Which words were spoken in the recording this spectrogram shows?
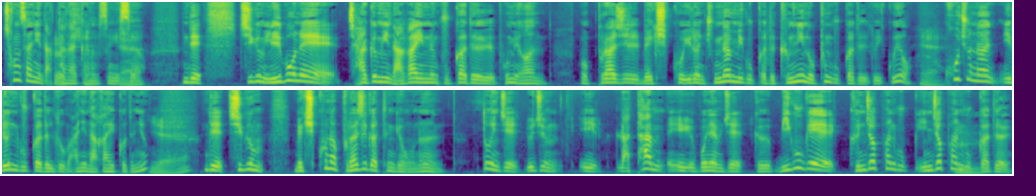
청산이 나타날 그렇지. 가능성이 있어요. 예. 근데 지금 일본에 자금이 나가 있는 국가들 보면 뭐 브라질, 멕시코 이런 중남미 국가들 금리 높은 국가들도 있고요. 예. 호주나 이런 국가들도 많이 나가 있거든요. 예. 근데 지금 멕시코나 브라질 같은 경우는 또 이제 요즘 이 라탐 이 뭐냐면 이제 그 미국에 근접한 국 인접한 음. 국가들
